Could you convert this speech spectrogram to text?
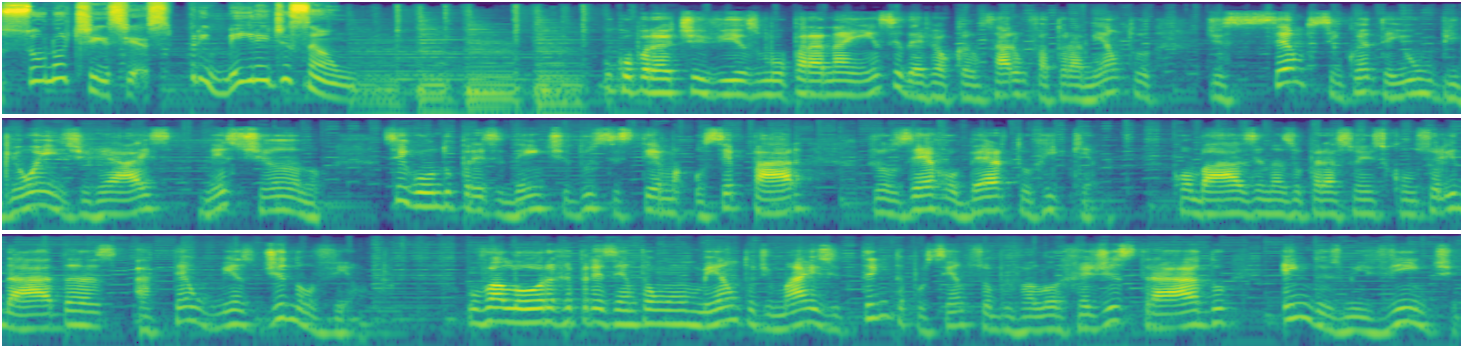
Sul Notícias, primeira edição. O cooperativismo paranaense deve alcançar um faturamento de 151 bilhões de reais neste ano, segundo o presidente do sistema OCEPAR, José Roberto Riquen, com base nas operações consolidadas até o mês de novembro. O valor representa um aumento de mais de 30% sobre o valor registrado em 2020,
